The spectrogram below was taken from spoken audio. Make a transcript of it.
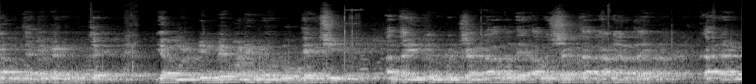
काम त्या ठिकाणी होतंय यामुळे डिंबेवाडी बोगद्याची आता इथून पुढच्या काळामध्ये आवश्यकता राहणार नाही. कारण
